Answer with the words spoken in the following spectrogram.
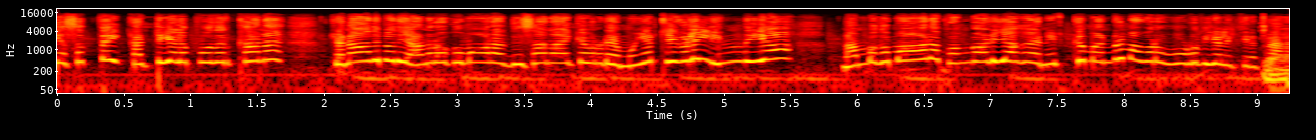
தேசத்தை கட்டியெழுப்புவதற்கான ஜனாதிபதி அனுரகுமார திசாநாயக்கவனுடைய முயற்சிகளில் இந்தியா நம்பகமான பங்காளியாக நிற்கும் என்றும் அவர் உறுதியளித்திருக்கிறார்.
